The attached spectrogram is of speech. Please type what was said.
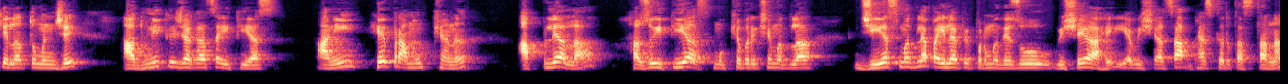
केला तो म्हणजे आधुनिक जगाचा इतिहास आणि हे प्रामुख्यानं आपल्याला हा जो इतिहास मुख्य परीक्षेमधला जीएस मधल्या पहिल्या पेपरमध्ये जो विषय आहे या विषयाचा अभ्यास करत असताना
